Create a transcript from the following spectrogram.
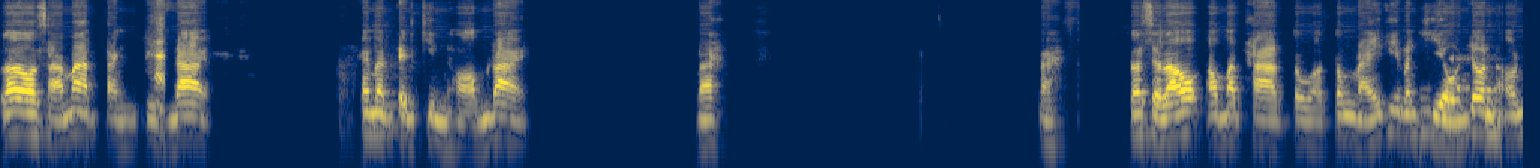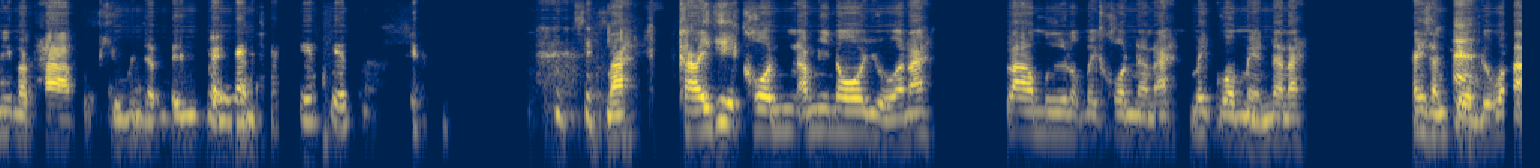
แล้วเราสามารถแต่งกลิ่นได้ ให้มันเป็นกลิ่นหอมได้นะนะแล้วเสร็จแล้วเอามาทาตัวตรงไหนที่มันเหี่ยวย่นเอานี่มาทาผิวมันจะตึงมัเป๊ะนจะผิวนะใครที่คนอะมิโนอยู่อะนะเราเอามือลงไปคนนะนะไม่กลัวเหม็นนะนะให้สังเกตดูว่า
